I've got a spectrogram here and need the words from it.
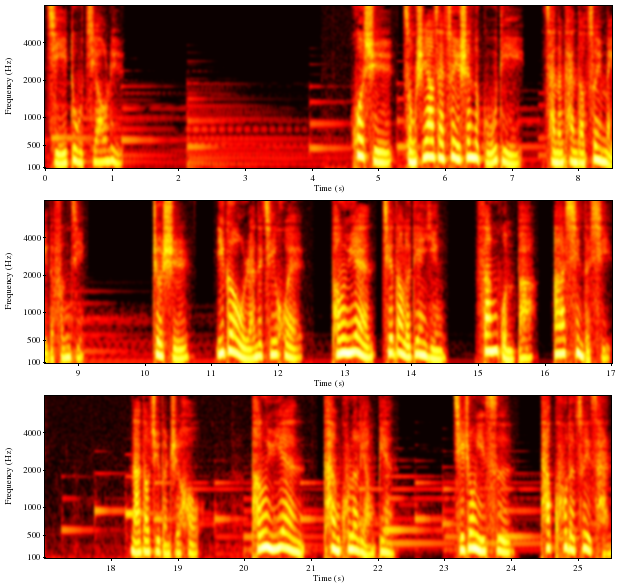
极度焦虑。或许总是要在最深的谷底，才能看到最美的风景。这时。一个偶然的机会，彭于晏接到了电影《翻滚吧，阿信》的戏。拿到剧本之后，彭于晏看哭了两遍，其中一次他哭得最惨，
